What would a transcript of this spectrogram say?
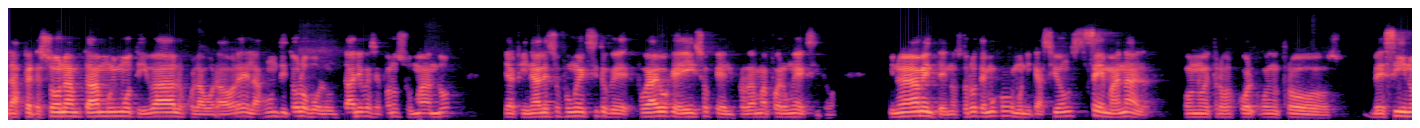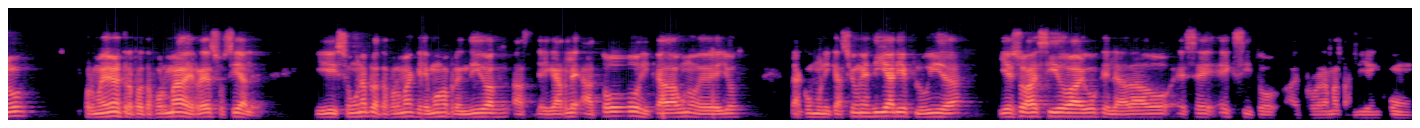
las personas estaban muy motivadas, los colaboradores de la Junta y todos los voluntarios que se fueron sumando. Y al final eso fue un éxito, que fue algo que hizo que el programa fuera un éxito. Y nuevamente, nosotros tenemos comunicación semanal con nuestros, con nuestros vecinos por medio de nuestra plataforma de redes sociales. Y son una plataforma que hemos aprendido a, a llegarle a todos y cada uno de ellos. La comunicación es diaria y fluida y eso ha sido algo que le ha dado ese éxito al programa también con,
